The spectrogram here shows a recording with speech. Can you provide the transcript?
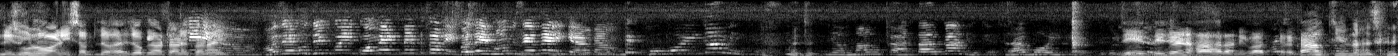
ને જૂનવાણી શબ્દ હે જો કે અટાણે ઘણા કે કે? કે? કે? જીતી જોઈને હાહારાની વાત કરે કામ થયું ના છે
